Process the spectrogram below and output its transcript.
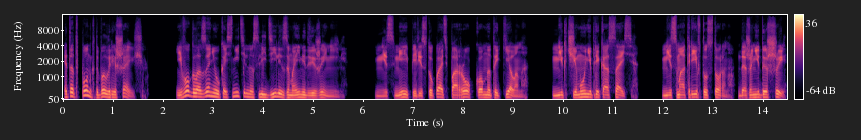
Этот пункт был решающим. Его глаза неукоснительно следили за моими движениями. «Не смей переступать порог комнаты Келлана. Ни к чему не прикасайся. Не смотри в ту сторону, даже не дыши.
